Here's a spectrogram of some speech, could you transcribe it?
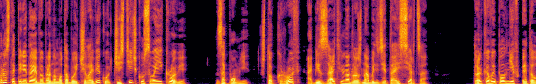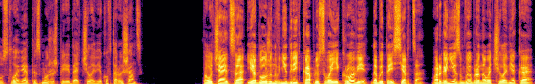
Просто передай выбранному тобой человеку частичку своей крови. Запомни, что кровь обязательно должна быть взята из сердца. Только выполнив это условие, ты сможешь передать человеку второй шанс. Получается, я должен внедрить каплю своей крови, добытой из сердца, в организм выбранного человека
